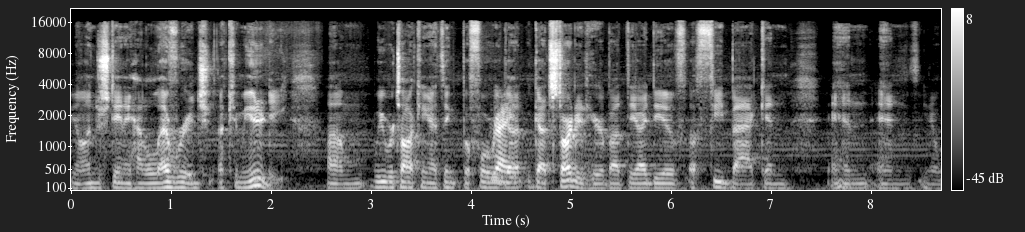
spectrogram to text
you know understanding how to leverage a community. Um, we were talking, I think, before we right. got, got started here about the idea of, of, feedback and and and you know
